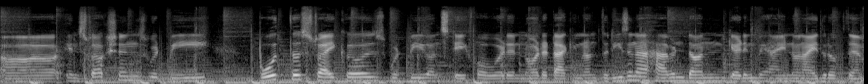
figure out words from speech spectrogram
uh, instructions would be both the strikers would be on stay forward and not attacking runs the reason I haven't done getting behind on either of them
